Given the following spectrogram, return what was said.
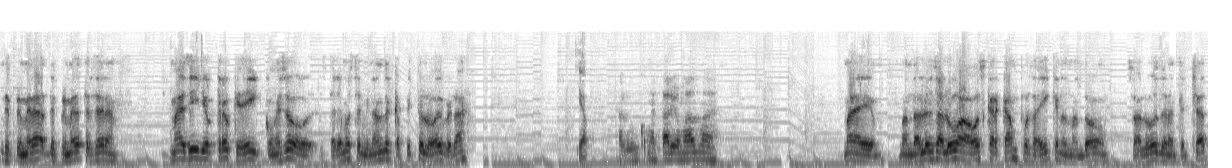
De primera, de primera a tercera. Más sí, yo creo que con eso estaríamos terminando el capítulo hoy, ¿verdad? Yep. ¿Algún comentario más, mae? Mae, mandarle un saludo a Oscar Campos ahí que nos mandó saludos durante el chat.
